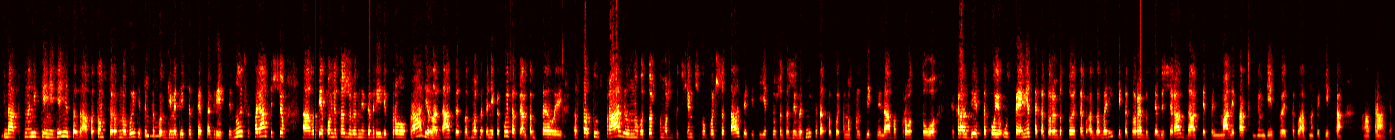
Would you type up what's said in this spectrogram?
Да, то есть оно нигде не денется, да, а потом все равно выйдет и в такой геометрической прогрессии. Ну и как вариант еще, а, вот я помню, тоже вы мне говорили про правила, да, то есть, возможно, это не какой-то прям там целый статут правил, но вот то, что, может быть, чем чего больше сталкиваетесь, и если уже даже возник этот какой-то, может, конфликтный, да, вопрос, то как раз здесь такое узкое место, которое бы стоит оговорить, и которое бы в следующий раз, да, все понимали, как нем действовать согласно каких-то а, правил.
